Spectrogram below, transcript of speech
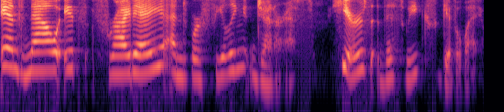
And now it's Friday and we're feeling generous. Here's this week's giveaway.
